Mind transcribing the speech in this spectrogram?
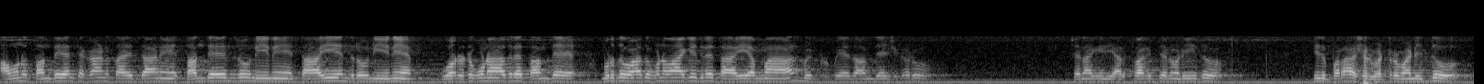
ಅವನು ತಂದೆಯಂತೆ ಕಾಣ್ತಾ ಇದ್ದಾನೆ. ತಂದೆ ಅಂದ್ರು ನೀನೇ, ತಾಯಿ ಅಂದ್ರು ನೀನೇ. ಒರಟು ಗುಣ ಆದ್ರೆ ತಂದೆ, ಮೃದುವಾದ ಗುಣವಾಗಿದ್ರೆ ತಾಯಿ ಅಮ್ಮ ಅಂದ್ಬಿಟ್ರು ವೇದಾಂದೇಶಿಕರು ಚೆನ್ನಾಗಿ ಅರ್ಥವಾಗುತ್ತೆ ನೋಡಿ ಇದು. ಇದು ಪರಾಶರ ಭಟ್ರು ಮಾಡಿದ್ದು.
